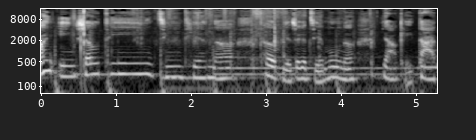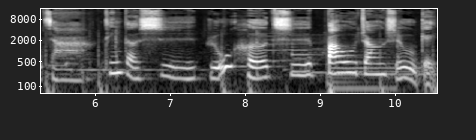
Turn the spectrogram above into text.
欢迎收听。今天呢，特别这个节目呢，要给大家听的是如何吃包装食物给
